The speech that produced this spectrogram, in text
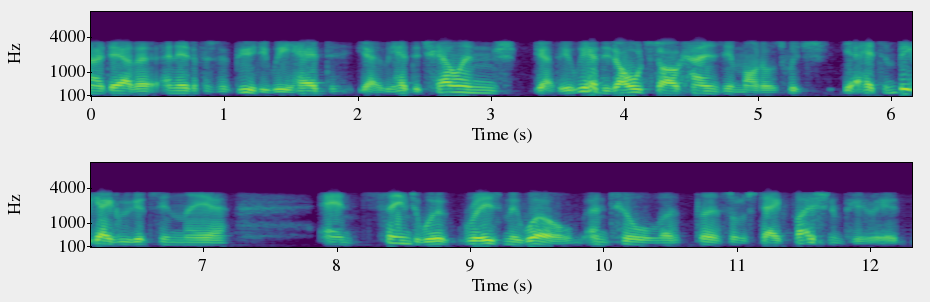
no doubt an edifice of beauty. We had, you know, we had the challenge, yeah, we had these old style Keynesian models, which had some big aggregates in there, and seemed to work reasonably well until the, the sort of stagflation period.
